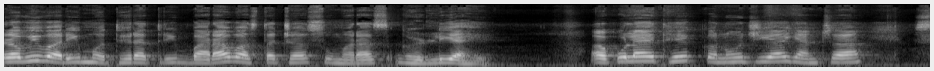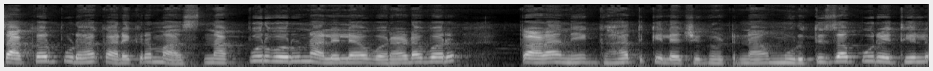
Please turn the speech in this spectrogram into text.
रविवारी मध्यरात्री बारा वाजताच्या सुमारास घडली आहे. अकोला येथे कनोजिया यांच्या साखरपुडा कार्यक्रमास नागपूरवरून आलेल्या वऱ्हाडावर काळाने घात केल्याची घटना मूर्तिजापूर येथील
